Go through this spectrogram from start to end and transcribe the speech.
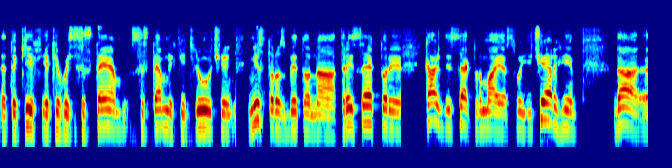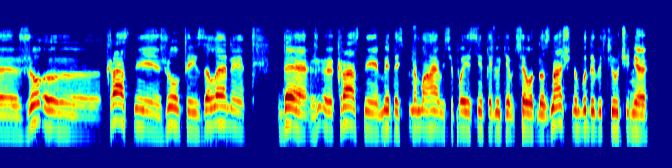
е, таких якихось систем, системних відключень. Місто розбито на три сектори. Кожний сектор має свої черги. Да, е, жо, е, красний, жовтий, зелений. Де е, красний, ми десь намагаємося пояснити людям, це однозначно буде відключення.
